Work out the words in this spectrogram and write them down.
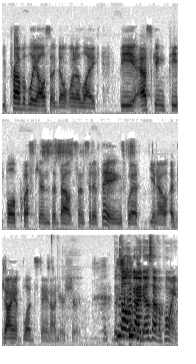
you probably also don't want to like be asking people questions about sensitive things with you know a giant blood stain on your shirt. The This tall guy be- does have a point.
